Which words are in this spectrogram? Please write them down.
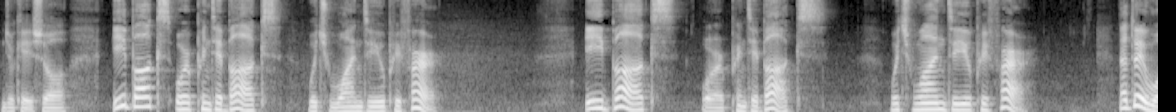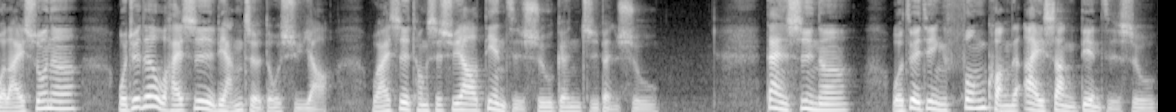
你就可以说，e-books or printed books，which one do you prefer？e-books or printed books，which one do you prefer？那对我来说呢，我觉得我还是两者都需要，我还是同时需要电子书跟纸本书。但是呢，我最近疯狂的爱上电子书，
